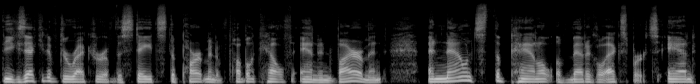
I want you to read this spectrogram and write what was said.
the executive director of the state's Department of Public Health and Environment, announced the panel of medical experts and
